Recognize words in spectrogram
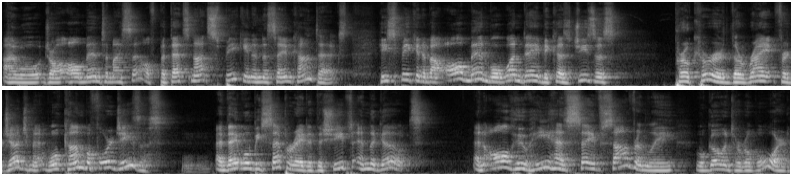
I will draw all men to myself." But that's not speaking in the same context. He's speaking about all men will one day because Jesus procured the right for judgment will come before Jesus. And they will be separated, the sheep and the goats. And all who he has saved sovereignly will go into reward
